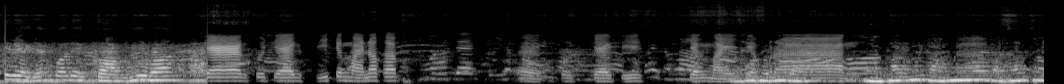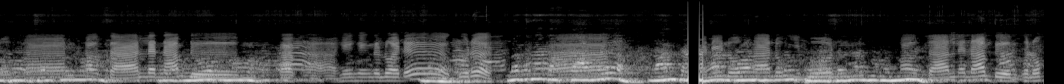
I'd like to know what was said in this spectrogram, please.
ที่เรียกยังบ่เรียกตอมมีบ่แจงคือแจงสีเชียงใหม่เนาะครับแจงส เออแจงสีเชียงใหม่เชียงรางทางที่การงานกับสันเจ้าพ่อทานข้าวสารและน้ำดื่มครับอ่าเฮงรวยเด้อครูเด้อแล้วก็หน้ากับการเด้อหลังจากนนี้โรงทานโรงอิ่มบุญข้าวสารและน้ำดื่มขนม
